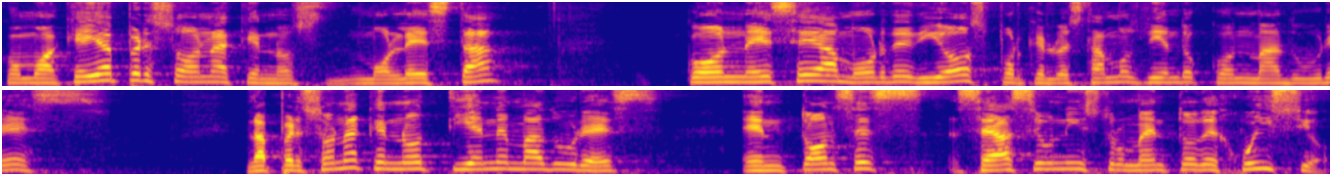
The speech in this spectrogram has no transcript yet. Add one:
como a aquella persona que nos molesta, con ese amor de Dios porque lo estamos viendo con madurez. La persona que no tiene madurez, entonces se hace un instrumento de juicio.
